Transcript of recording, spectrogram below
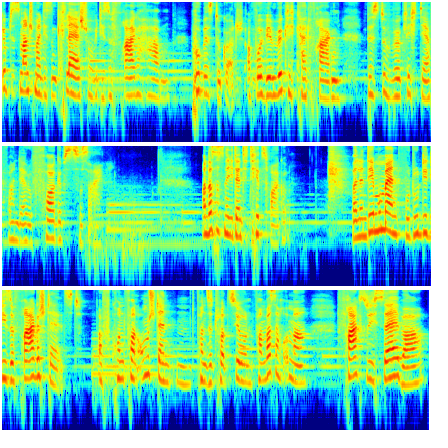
gibt es manchmal diesen Clash, wo wir diese Frage haben, wo bist du Gott? Obwohl wir in Wirklichkeit fragen, bist du wirklich der, von der du vorgibst zu sein? Und das ist eine Identitätsfrage. Weil in dem Moment, wo du dir diese Frage stellst, aufgrund von Umständen, von Situationen, von was auch immer, fragst du dich selber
